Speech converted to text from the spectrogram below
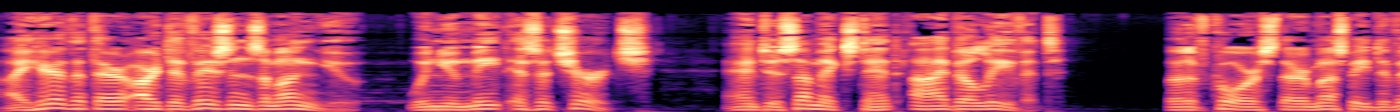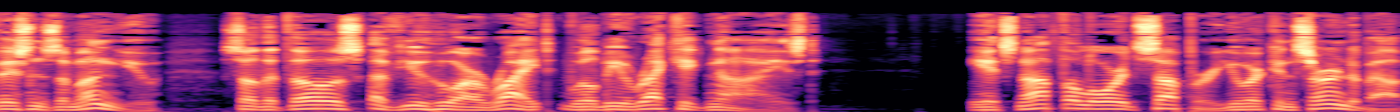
I hear that there are divisions among you when you meet as a church, and to some extent I believe it. But of course there must be divisions among you, so that those of you who are right will be recognized. It's not the Lord's Supper you are concerned about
